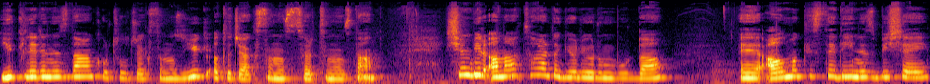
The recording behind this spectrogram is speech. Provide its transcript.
Yüklerinizden kurtulacaksınız. Yük atacaksınız sırtınızdan. Şimdi bir anahtar da görüyorum burada. E, almak istediğiniz bir şey.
